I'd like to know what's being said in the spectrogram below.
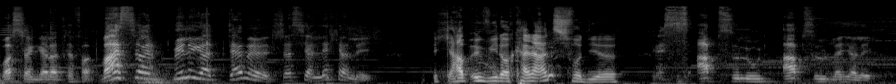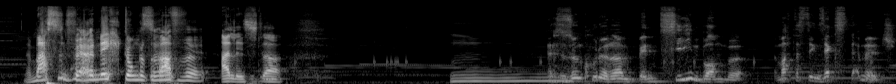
Was für ein geiler Treffer. Was für ein billiger Damage. Das ist ja lächerlich. Ich habe irgendwie noch keine Angst vor dir. Das ist absolut, absolut lächerlich. Eine Massenvernichtungswaffe. Alles klar. Hm, Das ist so ein cooler Name. Benzinbombe. Da macht das Ding 6 Damage.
